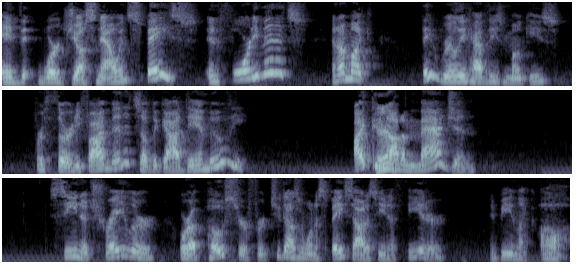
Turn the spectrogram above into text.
And th- we're just now in space in 40 minutes. And I'm like, they really have these monkeys for 35 minutes of the goddamn movie. I could yeah. not imagine seeing a trailer or a poster for 2001 A Space Odyssey in a theater and being like, oh,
